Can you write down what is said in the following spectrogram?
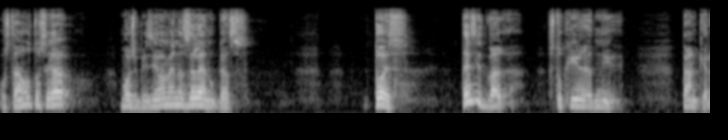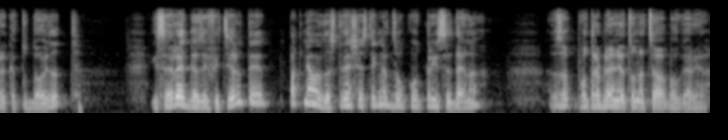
Останалото сега може би взимаме на зелено газ. Тоест, тези два 100 хилядни танкера, като дойдат и се регазифицират, е, пак няма да сте, ще стигнат за около 30 дена за потреблението на цяла България.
